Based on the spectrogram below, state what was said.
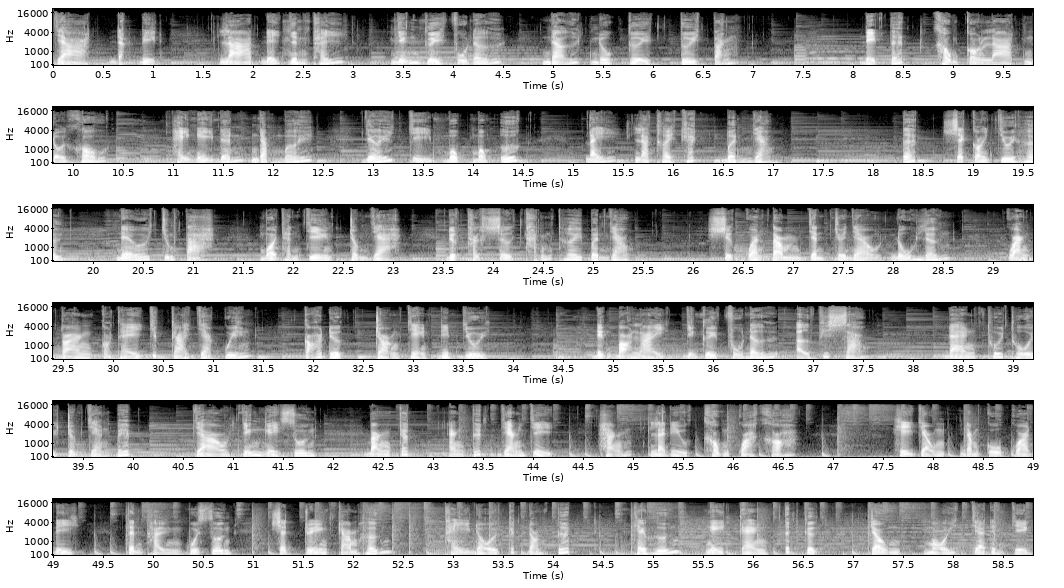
Và đặc biệt là để nhìn thấy những người phụ nữ nở nụ cười tươi tắn. Để tết không còn là nỗi khổ, hãy nghĩ đến năm mới với chỉ một mong ước đấy là thời khắc bên nhau. Tết sẽ còn vui hơn nếu chúng ta, mọi thành viên trong nhà, được thật sự thảnh thơi bên nhau. Sự quan tâm dành cho nhau đủ lớn, hoàn toàn có thể giúp cả gia quyến có được trọn vẹn niềm vui. Đừng bỏ lại những người phụ nữ ở phía sau đang thui thủi trong gian bếp vào những ngày xuân bằng cách ăn tết giản dị hẳn là điều không quá khó. Hy vọng năm cũ qua đi, tinh thần mùa xuân sẽ truyền cảm hứng, thay đổi cách đón tết theo hướng ngày càng tích cực trong mỗi gia đình việt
